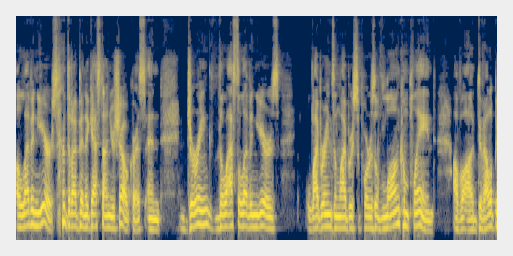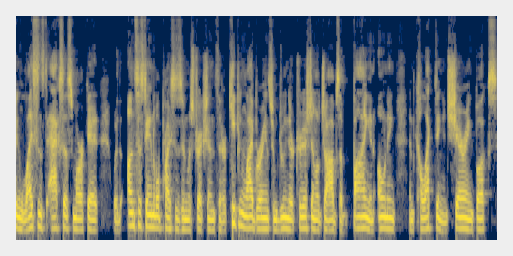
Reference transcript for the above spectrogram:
11 years that I've been a guest on your show, Chris. And during the last 11 years, librarians and library supporters have long complained of a developing licensed access market with unsustainable prices and restrictions that are keeping librarians from doing their traditional jobs of buying and owning and collecting and sharing books.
